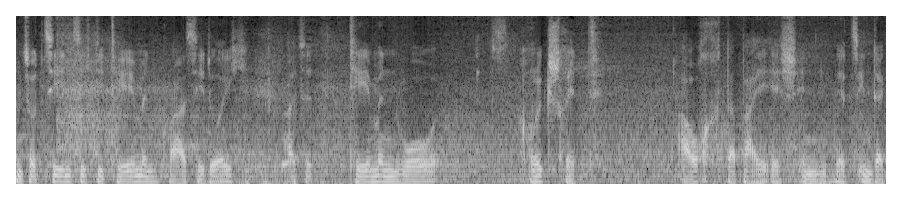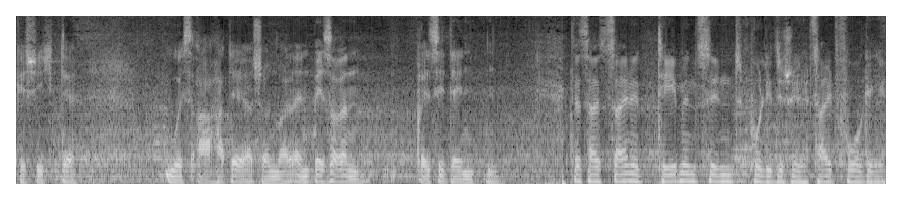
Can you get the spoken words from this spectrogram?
Und so ziehen sich die Themen quasi durch. Also Themen, wo Rückschritt auch dabei ist in, jetzt in der Geschichte. USA hatte ja schon mal einen besseren Präsidenten. Das heißt, seine Themen sind politische Zeitvorgänge.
